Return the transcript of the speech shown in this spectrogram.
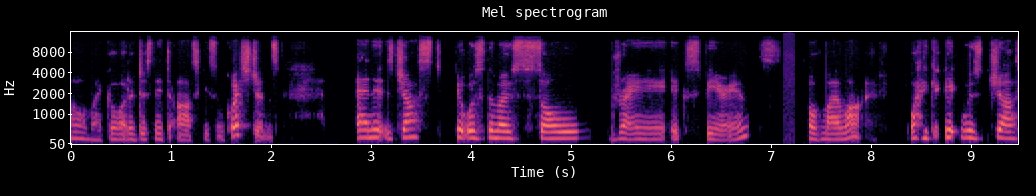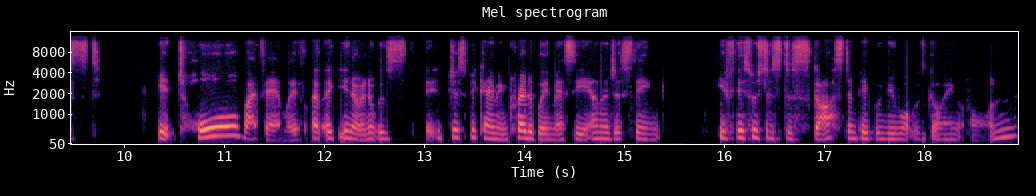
oh my God, I just need to ask you some questions. And it's just, it was the most soul draining experience of my life. Like it was just, it tore my family, like, you know, and it was, it just became incredibly messy. And I just think if this was just discussed and people knew what was going on,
